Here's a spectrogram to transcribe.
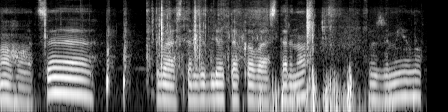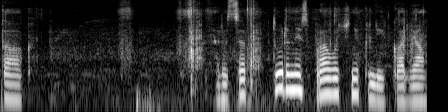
Ага, це Вестерн, бібліотека Вестерна. Розуміло, так. Рецептурний справочник лікаря.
